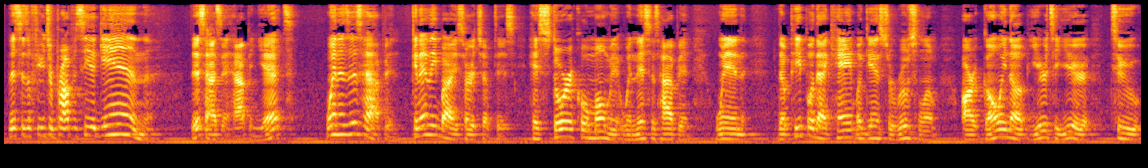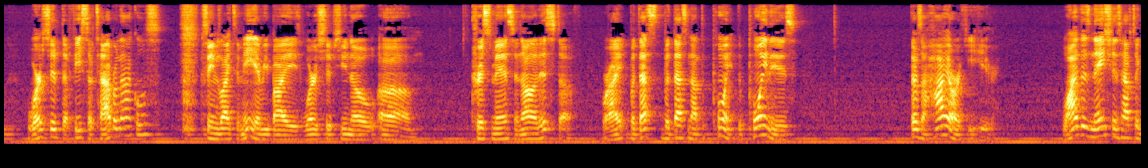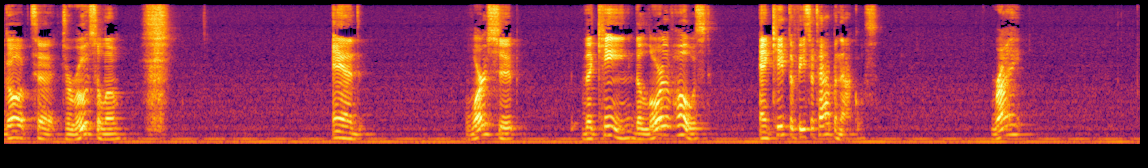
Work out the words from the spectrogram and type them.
This is a future prophecy again. This hasn't happened yet. When has this happened? Can anybody search up this historical moment when this has happened? When the people that came against Jerusalem are going up year to year to worship the Feast of Tabernacles. Seems like to me everybody worships, you know, um, Christmas and all of this stuff, right? But that's but that's not the point. The point is there's a hierarchy here. Why does nations have to go up to Jerusalem and worship the king, the Lord of hosts, and keep the Feast of Tabernacles. Right?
